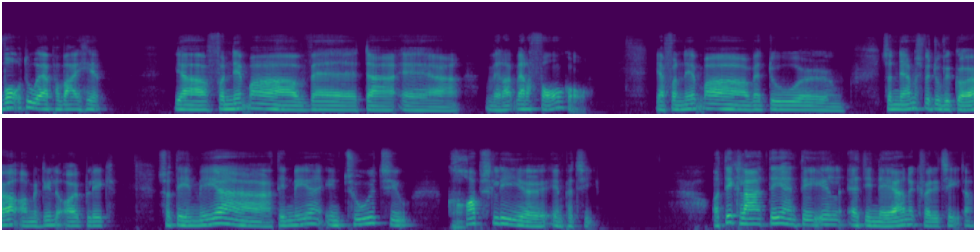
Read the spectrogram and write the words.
hvor du er på vej hen. Jeg fornemmer, hvad der er, hvad der, hvad der foregår. Jeg fornemmer, hvad du, øh, så nærmest hvad du vil gøre om et lille øjeblik. Så det er en mere, det er en mere intuitiv, kropslig øh, empati. Og det er klart, det er en del af de nærende kvaliteter.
